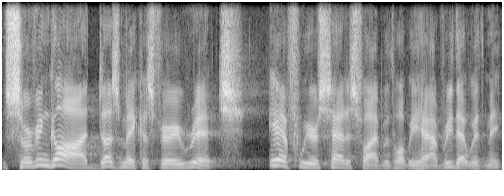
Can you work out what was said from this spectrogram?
serving God does make us very rich if we are satisfied with what we have. Read that with me.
